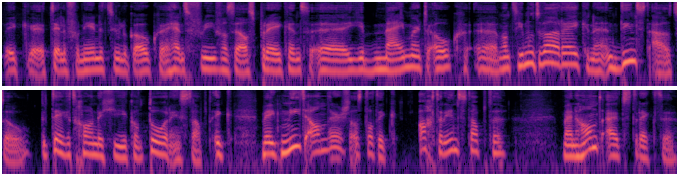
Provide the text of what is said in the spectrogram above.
ik eh, telefoneer natuurlijk ook hands-free vanzelfsprekend. Eh, je mijmert ook. want je moet wel rekenen. Een dienstauto betekent gewoon dat je je kantoor instapt. Ik weet niet anders als dat ik achterin stapte, mijn hand uitstrekte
